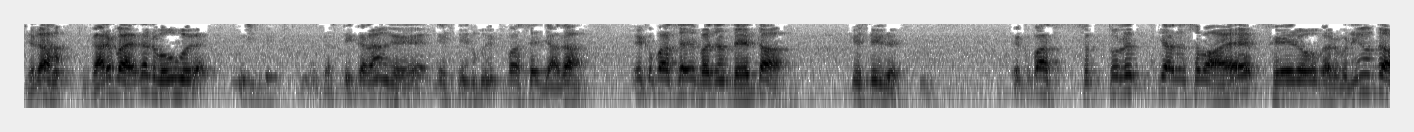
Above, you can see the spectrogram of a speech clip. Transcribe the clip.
ਜਿਹੜਾ ਗਰਭ ਹੈ ਤਾਂ ਡੁੱਬੂ ਹੈ। ਗਲਤੀ ਕਰਾਂਗੇ ਕਿਸ਼ਤੀ ਨੂੰ ਇੱਕ ਪਾਸੇ ਜ਼ਿਆਦਾ ਇੱਕ ਪਾਸੇ ਵਜਨ ਦੇਤਾ ਕਿਸ਼ਤੀ ਦੇ। ਇੱਕ ਪਾਸ ਸੰਤੁਲਿਤ ਜਦ ਸੁਭਾਅ ਹੈ ਫਿਰ ਉਹ ਗਰਭ ਨਹੀਂ ਹੁੰਦਾ।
